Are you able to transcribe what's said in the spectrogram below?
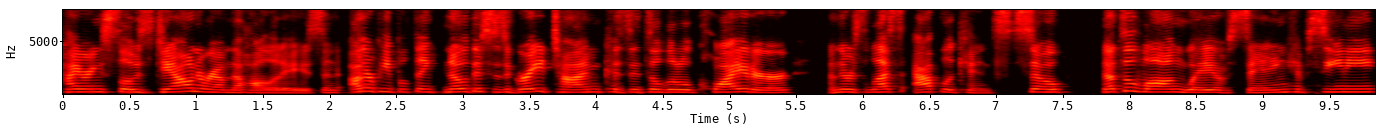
hiring slows down around the holidays. And other people think, no, this is a great time because it's a little quieter and there's less applicants. So that's a long way of saying, Hipsini,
